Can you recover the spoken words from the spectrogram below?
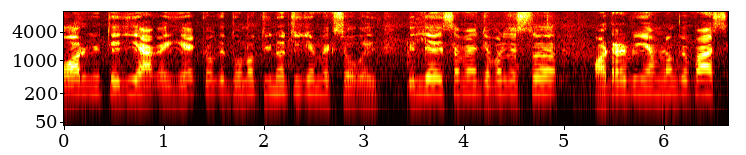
और भी तेज़ी आ गई है, क्योंकि दोनों तीनों चीज़ें मिक्स हो गई। इसलिए इस समय ज़बरदस्त ऑर्डर भी हम लोगों के पास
